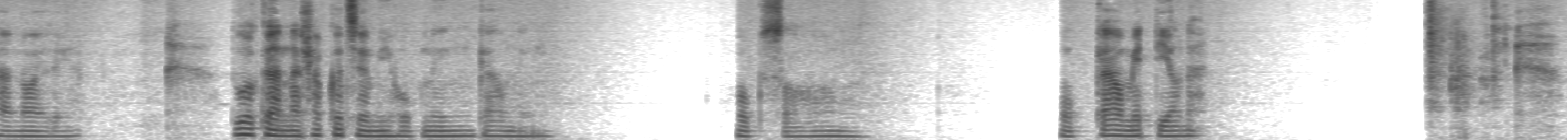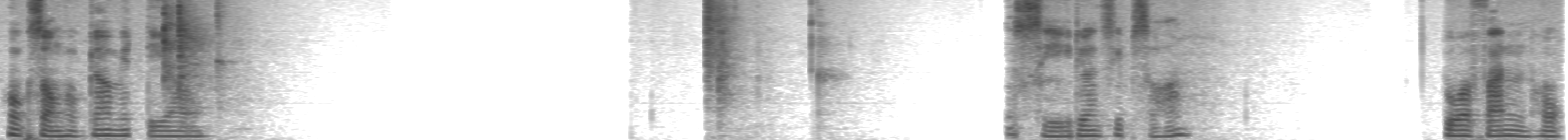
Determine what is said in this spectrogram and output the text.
หาน้อยเลย ตัวกันนะครับก็จะมีหกหนึ่งเก้าหนึ่งหกสองหกเก้าเม็ดเดียวนะหกสองหกเก้าเม็ดเดียวสี่เดือนสิบสองตัวฟันหก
